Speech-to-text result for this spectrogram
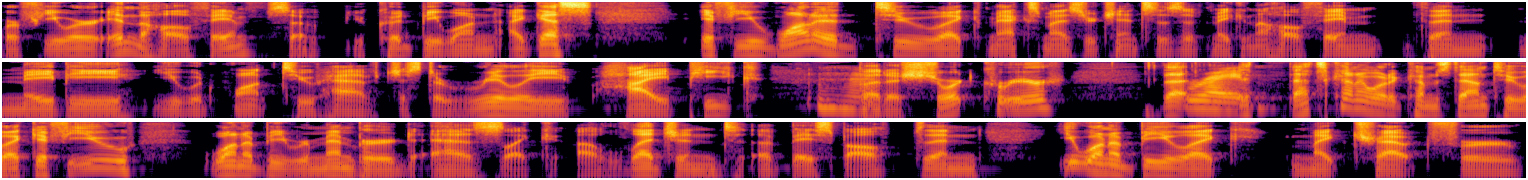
or fewer in the Hall of Fame, so you could be one. I guess if you wanted to like maximize your chances of making the Hall of Fame, then maybe you would want to have just a really high peak Mhm. but a short career. That Right. it- that's kind of what it comes down to. Like if you want to be remembered as like a legend of baseball, then you want to be like Mike Trout for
